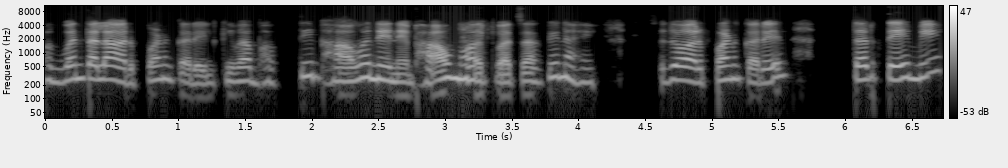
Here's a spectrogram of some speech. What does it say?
भगवंताला अर्पण करेल किंवा भक्ती भावनेने भाव महत्त्वाचा की नाही जो अर्पण करेल तर ते मी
